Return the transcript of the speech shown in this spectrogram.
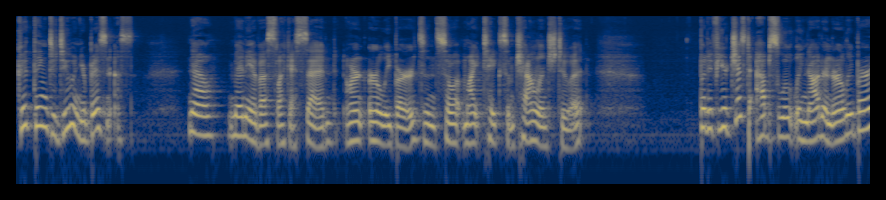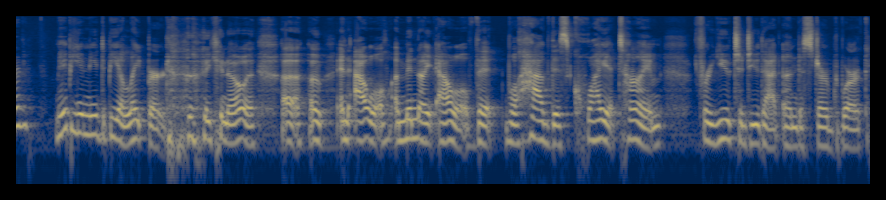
good thing to do in your business. Now, many of us, like I said, aren't early birds, and so it might take some challenge to it. But if you're just absolutely not an early bird, maybe you need to be a late bird, you know, a, a, a, an owl, a midnight owl that will have this quiet time for you to do that undisturbed work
